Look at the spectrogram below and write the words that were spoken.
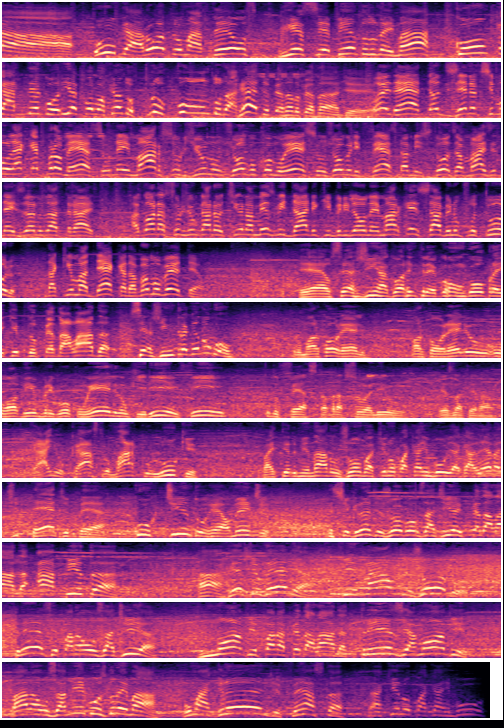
O garoto Matheus recebendo do Neymar com categoria, colocando no fundo da rede, Fernando Fernandes. Pois é, estão dizendo que esse moleque é promessa. O Neymar surgiu num jogo como esse, um jogo de festa amistoso há mais de 10 anos atrás. Agora surge um garotinho na mesma idade que brilhou o Neymar, quem sabe no futuro, daqui uma década. Vamos ver, Theo. É, o Serginho agora entregou um gol para a equipe do Pedalada. Serginho entregando um gol. Pro Marco Aurélio. Marco Aurélio, o Robinho brigou com ele, não queria, enfim. Tudo festa, abraçou ali o ex-lateral. Caio Castro, Marco Luque. Vai terminar o jogo aqui no Pacaembu e a galera de pé de pé, curtindo realmente este grande jogo, ousadia e pedalada. Apita a Regildênia, final de jogo, 13 para a ousadia, 9 para a pedalada, 13 a 9 para os amigos do Neymar. Uma grande festa aqui no Pacaembu.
